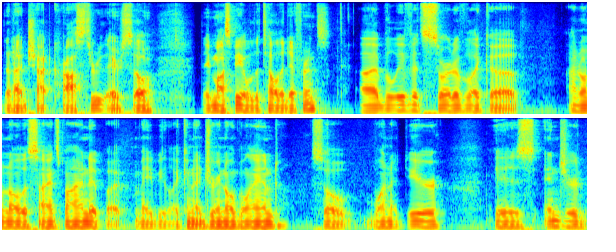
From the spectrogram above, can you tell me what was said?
that I'd shot crossed through there. So they must be able to tell the difference. I believe it's sort of like a I don't know the science behind it, but maybe like an adrenal gland. So when a deer is injured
